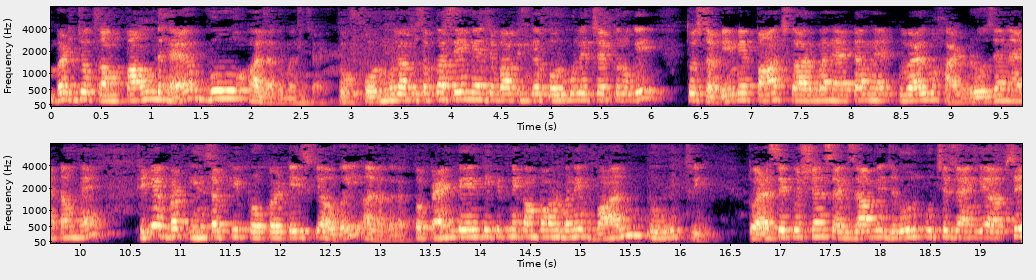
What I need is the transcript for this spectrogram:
बट जो कंपाउंड है वो अलग बन जाए। तो फॉर्मूला तो सबका सेम है। जब आप इनके फॉर्मूले चेक करोगे तो सभी में पाँच कार्बन एटम है ट्वेल्व हाइड्रोजन एटम है ठीक है बट इन सब की प्रॉपर्टीज़ क्या हो गई? अलग अलग तो पेंटेन के कितने कंपाउंड बने? वन टू थ्री तो ऐसे क्वेश्चंस एग्ज़ाम में ज़रूर पूछे जाएँगे आपसे।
